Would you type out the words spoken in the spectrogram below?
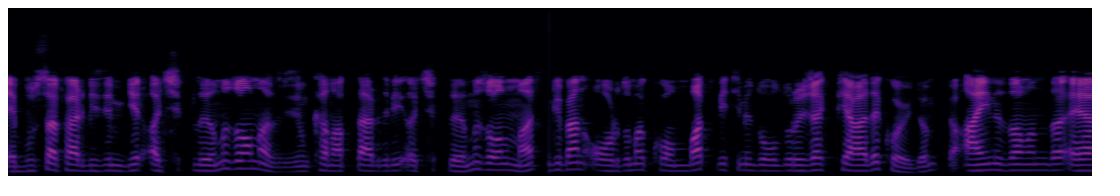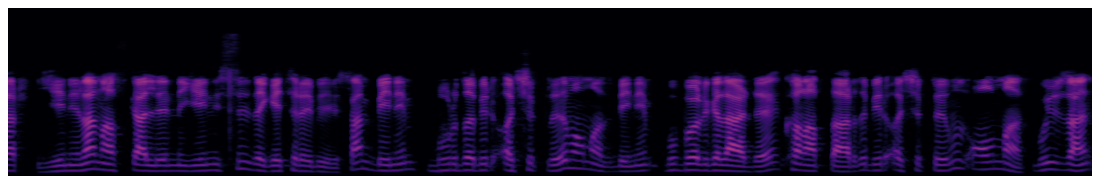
E bu sefer bizim bir açıklığımız olmaz. Bizim kanatlarda bir açıklığımız olmaz. Çünkü ben orduma kombat bitimi dolduracak piyade koydum. Ve aynı zamanda eğer yenilen askerlerini yenisini de getirebilirsem benim burada bir açıklığım olmaz. Benim bu bölgelerde, bu kanatlarda bir açıklığımız olmaz. Bu yüzden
